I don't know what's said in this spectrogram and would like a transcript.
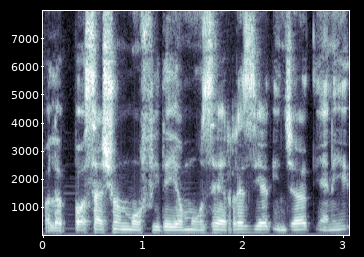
حالا باسهشون مفیده یا مضره زیاد اینجا یعنی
